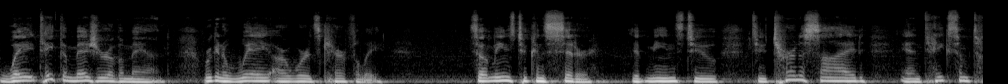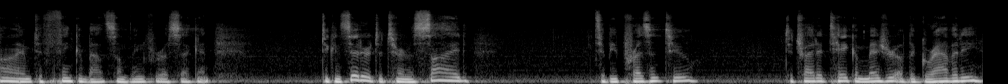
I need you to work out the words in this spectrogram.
weigh, take the measure of a man. We're going to weigh our words carefully. So it means to consider. It means to, to turn aside and take some time to think about something for a second. To consider, to turn aside, to be present to, to try to take a measure of the gravity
